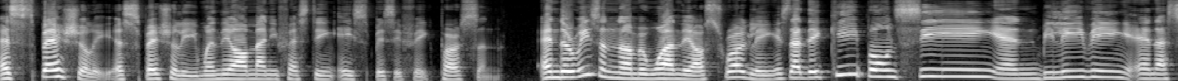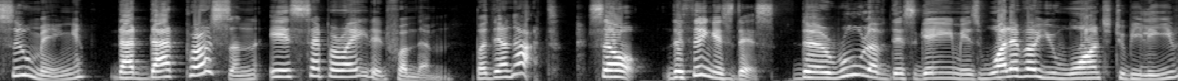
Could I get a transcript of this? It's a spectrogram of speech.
especially especially when they are manifesting a specific person and the reason number one they are struggling is that they keep on seeing and believing and assuming that that person is separated from them but they're not so the thing is this the rule of this game is whatever you want to believe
